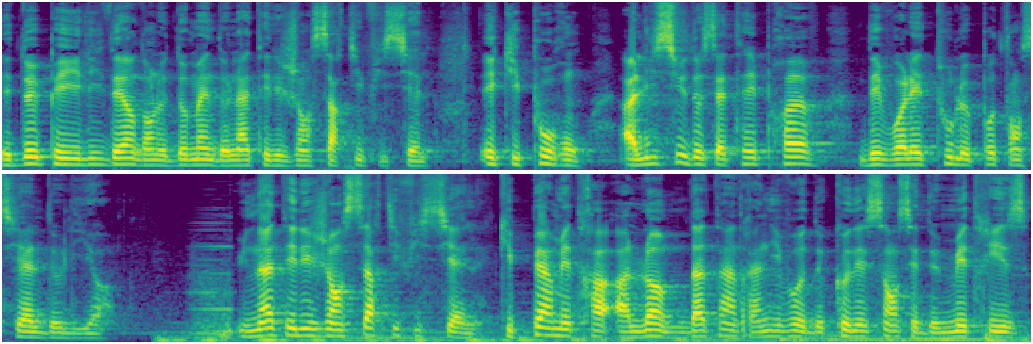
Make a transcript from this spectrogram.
les deux pays leaders dans le domaine de l'intelligence artificielle et qui pourront, à l'issue de cette épreuve, dévoiler tout le potentiel de l'IA. Une intelligence artificielle qui permettra à l'homme d'atteindre un niveau de connaissance et de maîtrise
